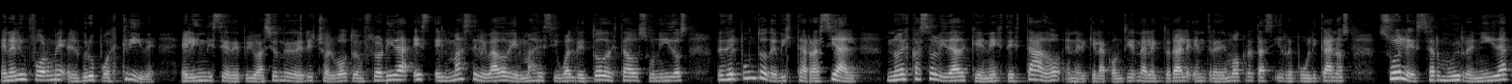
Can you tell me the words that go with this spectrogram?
En el informe, el grupo escribe: el índice de privación de derecho al voto en Florida es el más elevado y el más desigual de todo Estados Unidos desde el punto de vista racial. No es casualidad que en este estado en el que la contienda electoral entre demócratas y republicanos suele ser muy reñida,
